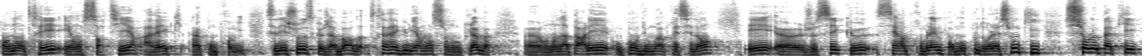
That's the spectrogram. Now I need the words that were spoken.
en entrer et en sortir avec un compromis. C'est des choses que j'aborde très régulièrement sur mon club. Euh, on en a parlé au cours du mois précédent et euh, je sais que c'est un problème pour beaucoup de relations qui, sur le papier,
